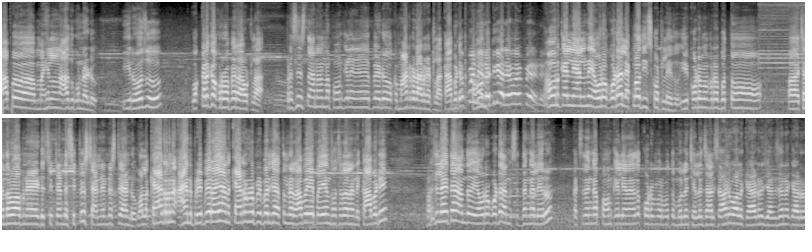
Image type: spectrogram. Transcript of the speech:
కాపు మహిళలను ఆదుకున్నాడు. ఈరోజు ఒక్కడికి ఒక రూపాయి రావట్లా. ప్రశ్నిస్తానన్న పవన్ కళ్యాణ్ ఏమైపోయాడు? ఒక మాట కూడా అడగట్లా. కాబట్టి పవన్- రెడ్డి గారు ఏమైపోయాడు? పవన్ కళ్యాణ్ని ఎవరో కూడా లెక్కలో తీసుకోవట్లేదు. ఈ కుటుంబ ప్రభుత్వం చంద్రబాబు నాయుడు సిట్ అంటే సిట్ స్టాండ్ అంటే స్టాండ్ వాళ్ళ క్యాడర్ ఆయన ప్రిపేర్ అయ్యి ఆయన క్యాడర్ కూడా ప్రిపేర్ చేస్తున్నారు రాబోయే పదిహేను సంవత్సరాలని కాబట్టి ప్రజలైతే అందు ఎవరు కూడా దానికి సిద్ధంగా లేరు. ఖచ్చితంగా పవన్ కళ్యాణ్ అనేది కుటుంబ ప్రభుత్వం మూల్యం చెల్లించాల్సి ఈసారి వాళ్ళ cadre Janasena cadre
